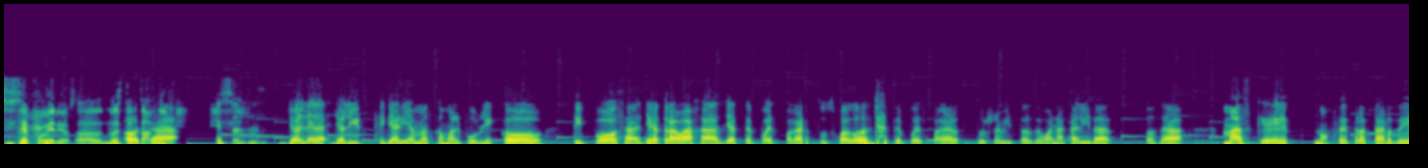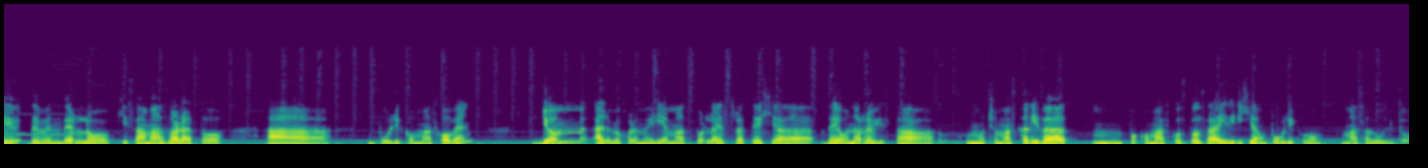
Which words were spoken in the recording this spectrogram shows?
sí se puede, o sea, no está tan Entonces, yo le, yo le tiraría más como al público tipo, o sea, ya trabajas, ya te puedes pagar tus juegos, ya te puedes pagar tus revistas de buena calidad. O sea, más que, no sé, tratar de, de venderlo quizá más barato a un público más joven. Yo a lo mejor me iría más por la estrategia de una revista con mucha más calidad, un poco más costosa y dirigida a un público más adulto.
